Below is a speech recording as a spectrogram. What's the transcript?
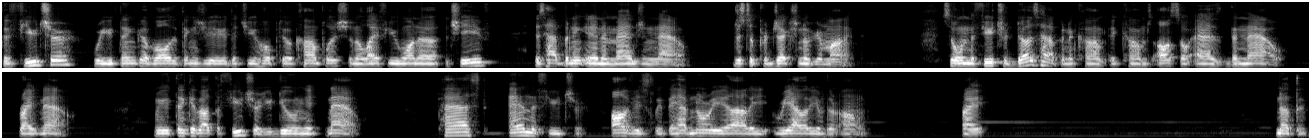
The future, where you think of all the things you that you hope to accomplish and the life you want to achieve, is happening in an imagined now, just a projection of your mind. So when the future does happen to come, it comes also as the now, right now. When you think about the future, you're doing it now. Past and the future, obviously, they have no reality reality of their own. Right? Nothing.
